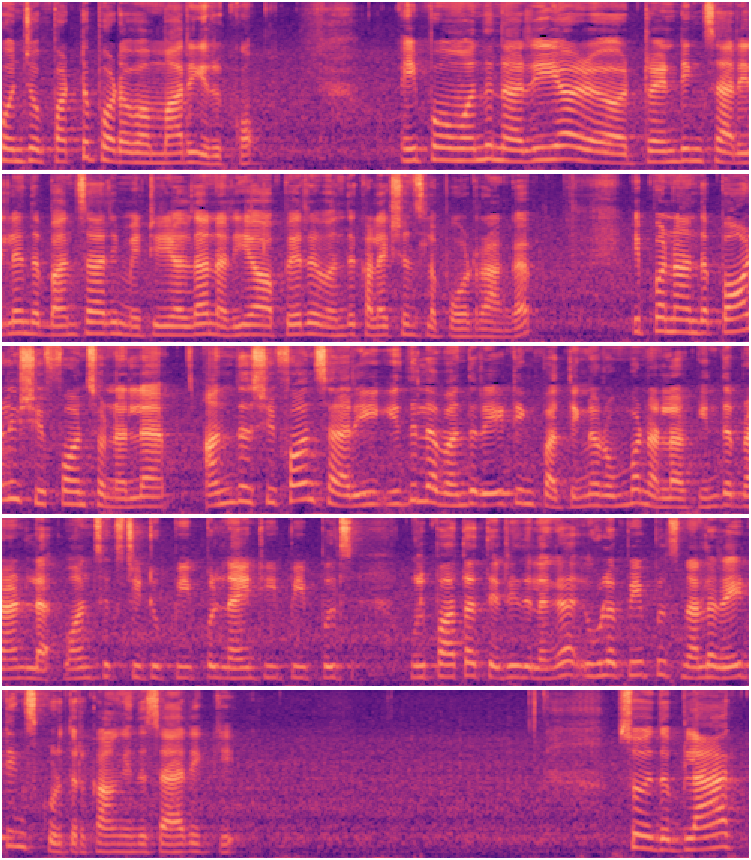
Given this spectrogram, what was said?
கொஞ்சம் பட்டு புடவை மாதிரி இருக்கும். இப்போ வந்து நிறையா ட்ரெண்டிங் சாரியில் இந்த பன்சாரி மெட்டீரியல் தான் நிறையா பேர் வந்து கலெக்ஷன்ஸில் போடுறாங்க. இப்போ நான் அந்த பாலி ஷிஃபான் சொன்னேன்ல அந்த ஷிஃபான் சாரீ இதில் வந்து ரேட்டிங் பார்த்திங்கன்னா ரொம்ப நல்லாயிருக்கு இந்த பிராண்டில் one sixty two people ninety peoples உங்களுக்கு பார்த்தா தெரியுது இல்லைங்க இவ்வளோ பீப்புள்ஸ் நல்ல ரேட்டிங்ஸ் கொடுத்துருக்காங்க இந்த சாரீக்கு ஸோ இது black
